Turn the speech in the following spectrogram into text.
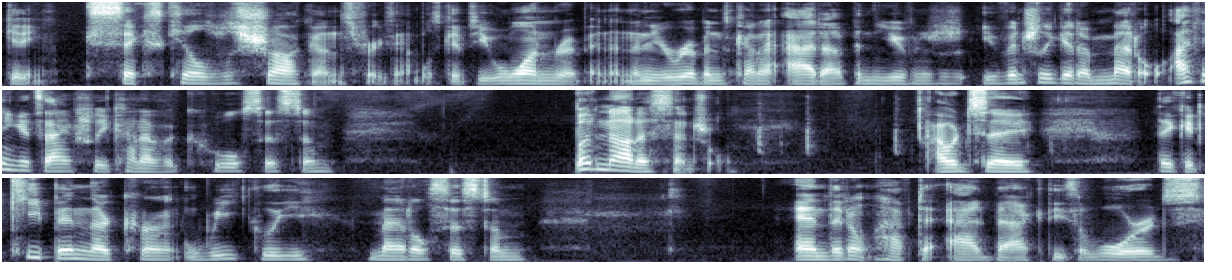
getting six kills with shotguns, for example, gives you one ribbon, and then your ribbons kind of add up, and you eventually get a medal. I think it's actually kind of a cool system, but not essential. I would say they could keep in their current weekly medal system, and they don't have to add back these awards.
